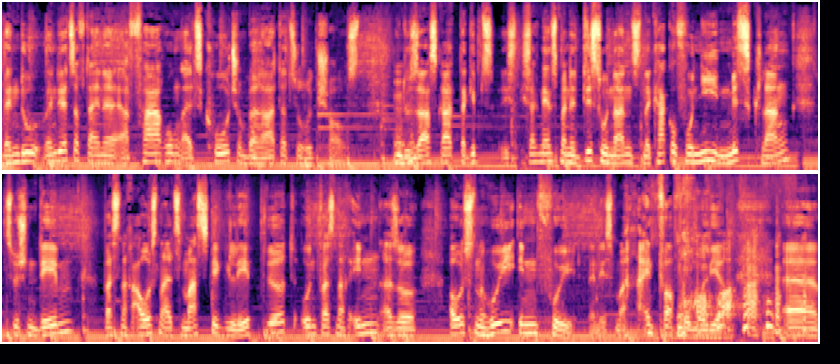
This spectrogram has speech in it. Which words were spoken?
Wenn du, wenn du jetzt auf deine Erfahrung als Coach und Berater zurückschaust und mhm. du sagst gerade, da gibt's, ich, ich sag nenn's mal eine Dissonanz, eine Kakophonie, ein Missklang zwischen dem, was nach außen als Maske gelebt wird und was nach innen, also außen hui, innen fui, nenne ich es mal einfach formuliert. äh,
